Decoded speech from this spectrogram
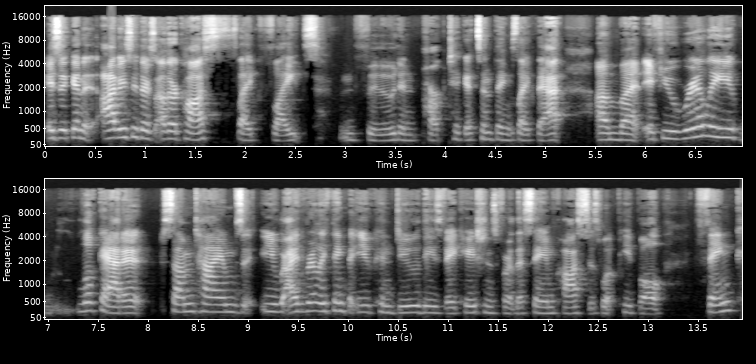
Is it going to, obviously, there's other costs like flights and food and park tickets and things like that. Um, but if you really look at it, sometimes you, I really think that you can do these vacations for the same cost as what people think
